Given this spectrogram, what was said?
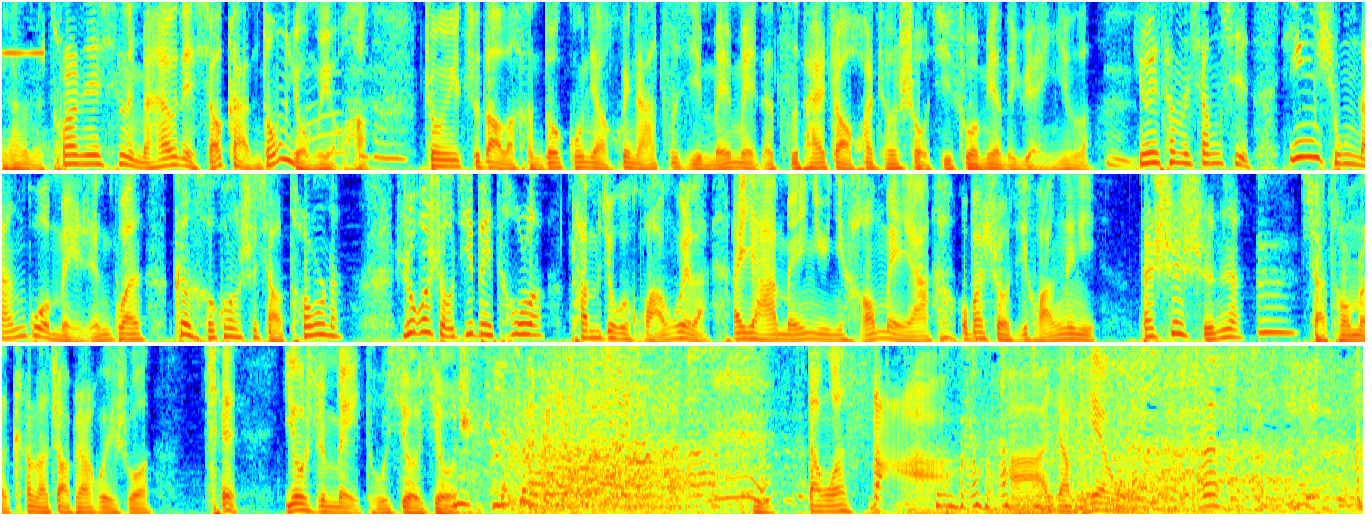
你看到没？突然间心里面还有点小感动，有没有哈？终于知道了很多姑娘会拿自己美美的自拍照换成手机桌面的原因了。嗯，因为他们相信英雄难过美人关，更何况是小偷呢？如果手机被偷了，他们就会还回来。哎呀，美女你好美呀，我把手机还给你。但事实呢？嗯，小偷们看到照片会说：切，又是美图秀秀 的，当我傻啊？想骗我？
